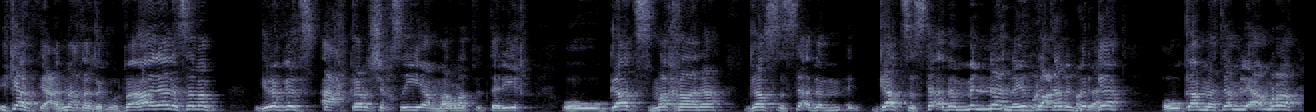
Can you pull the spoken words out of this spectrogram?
يكفي عاد ما أحتاج أقول. فهذا هذا سبب جريفيث أحقر شخصية مرت في التاريخ وجاتس ما خانه جاتس استأذن جاتس استأذن منه إنه يطلع من الفرقة وكان مهتم لأمره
